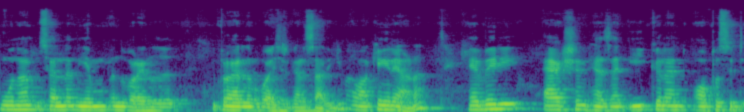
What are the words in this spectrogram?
മൂന്നാം ചലന നിയമം എന്ന് പറയുന്നത് ഇപ്രകാരം നമുക്ക് വായിച്ചെടുക്കാൻ സാധിക്കും. ആ വാക്യം ഇങ്ങനെയാണ്. Every action has an equal and opposite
